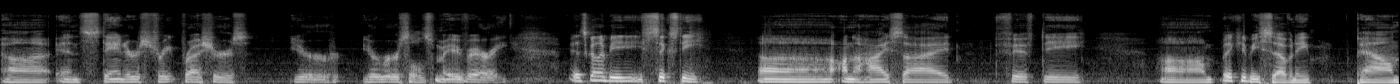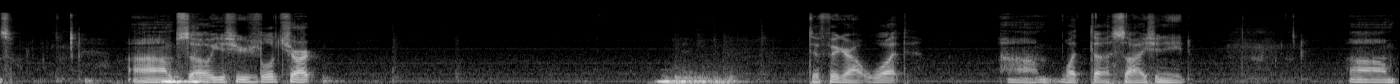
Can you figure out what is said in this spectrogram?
uh, in standard street pressures, your your results may vary. It's going to be 60 uh, on the high side, 50, um, but it could be 70 pounds. Um, so you just use your little chart to figure out what um, what uh, size you need. Um,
